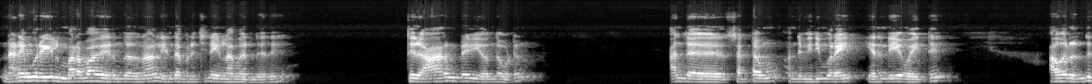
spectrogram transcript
நடைமுறையில் மரபாக இருந்ததனால் எந்த பிரச்சனையும் இல்லாமல் இருந்தது. திரு ஆர் என் ரவி வந்தவுடன் அந்த சட்டம் அந்த விதிமுறை இரண்டையும் வைத்து அவர் வந்து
